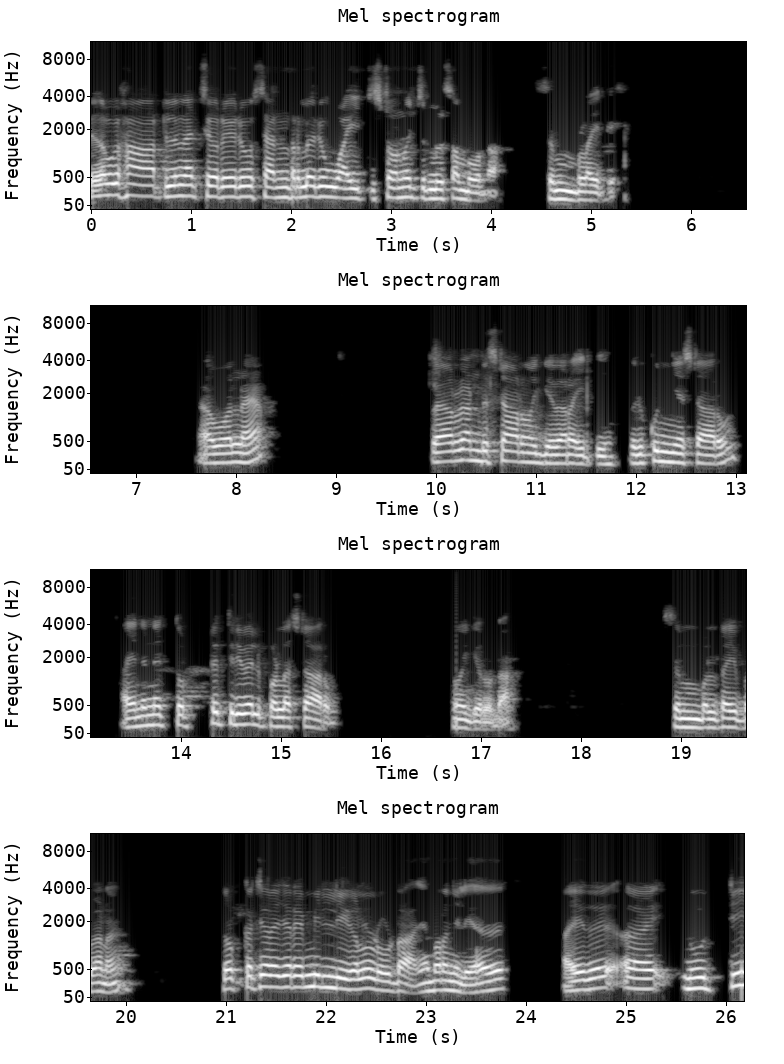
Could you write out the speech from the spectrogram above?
ഇത് നമുക്ക് ഹാർട്ടിൽ തന്നെ ചെറിയൊരു സെന്ററിൽ ഒരു വൈറ്റ് സ്റ്റോൺ വെച്ചിട്ടുള്ള ഒരു സംഭവം ഉണ്ടാവും സിമ്പിളായിട്ട് അതുപോലെ തന്നെ വേറെ രണ്ട് സ്റ്റാർ നോക്കിയ വെറൈറ്റി ഒരു കുഞ്ഞ സ്റ്റാറും അതിന് തന്നെ തൊട്ട് ഇത്തിരി വലുപ്പമുള്ള സ്റ്റാറും നോക്കിയോളൂട്ടാ സിമ്പിൾ ടൈപ്പാണ് ഇതൊക്കെ ചെറിയ ചെറിയ മില്ലികളുള്ളൂ കേട്ടാ ഞാൻ പറഞ്ഞില്ലേ അത് അതായത് നൂറ്റി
